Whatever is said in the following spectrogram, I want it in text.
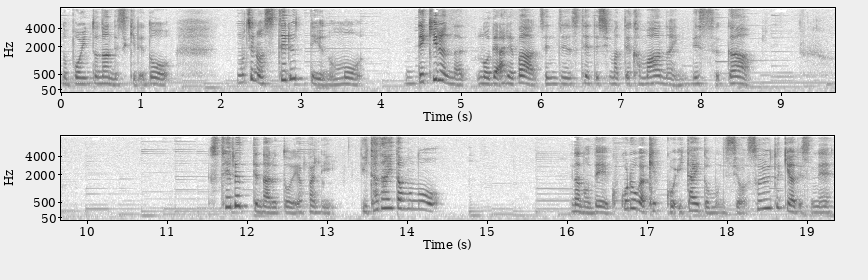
のポイントなんですけれどもちろん捨てるっていうのもできるのであれば全然捨ててしまって構わないんですが捨てるってなるとやっぱりいただいたものなので心が結構痛いと思うんですよ。そういう時はですね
